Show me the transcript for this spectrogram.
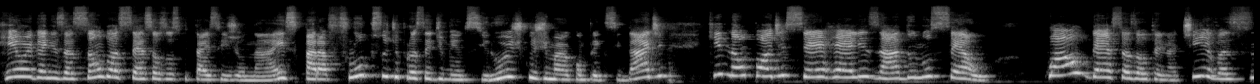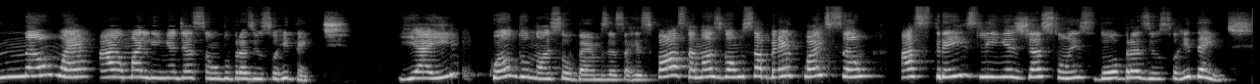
reorganização do acesso aos hospitais regionais para fluxo de procedimentos cirúrgicos de maior complexidade que não pode ser realizado no céu. Qual dessas alternativas não é uma linha de ação do Brasil Sorridente? E aí, quando nós soubermos essa resposta, nós vamos saber quais são as três linhas de ações do Brasil Sorridente.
